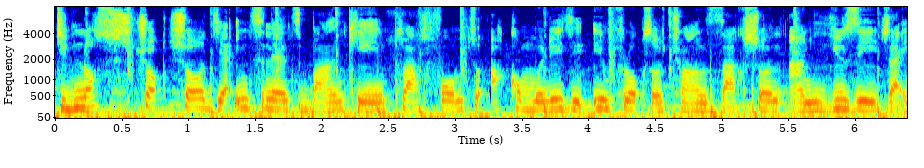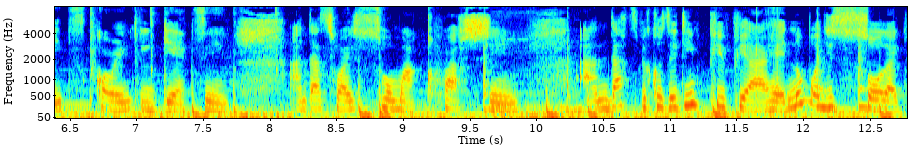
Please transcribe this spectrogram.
did not structure their internet banking platform to accommodate the influx of transaction and usage that it's currently getting. And that's why some are crashing. And that's because they didn't prepare ahead. Nobody saw like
